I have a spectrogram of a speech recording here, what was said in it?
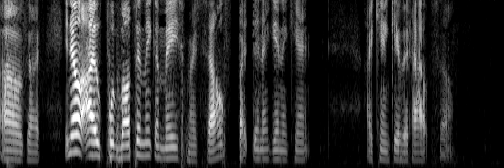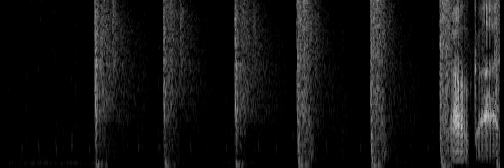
Oh god. You know, I would love to make a maze myself, but then again, I can't. I can't give it out, so. Oh god.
